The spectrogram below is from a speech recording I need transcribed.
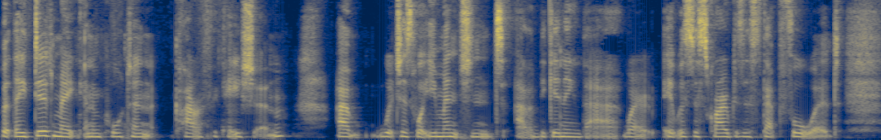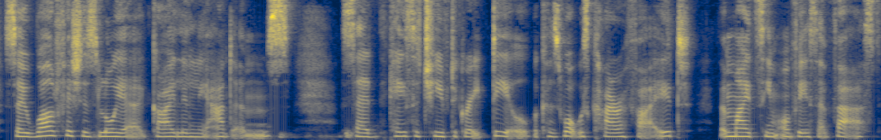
but they did make an important clarification, um, which is what you mentioned at the beginning there, where it was described as a step forward. So Wildfish's lawyer, Guy Linley Adams, said the case achieved a great deal because what was clarified that might seem obvious at first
